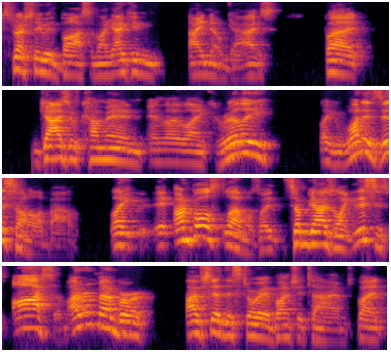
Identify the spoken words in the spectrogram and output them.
especially with Boston. Like I can I know guys, but guys who've come in and they're like, really? Like, what is this all about? Like it, on both levels. Like some guys are like, this is awesome. I remember I've said this story a bunch of times, but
